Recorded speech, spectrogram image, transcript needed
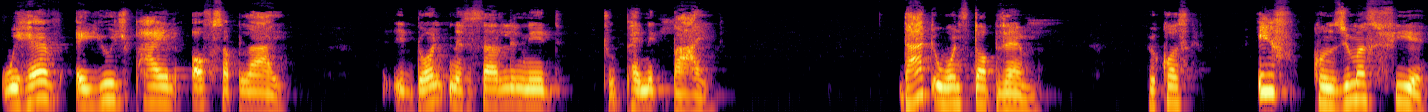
we have a huge pile of supply. You don't necessarily need to panic buy. That won't stop them because if consumers fear,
